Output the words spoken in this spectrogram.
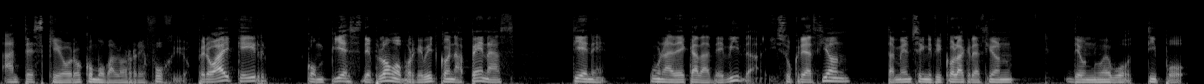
antes que oro como valor refugio. Pero hay que ir con pies de plomo porque Bitcoin apenas tiene una década de vida y su creación también significó la creación de un nuevo tipo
